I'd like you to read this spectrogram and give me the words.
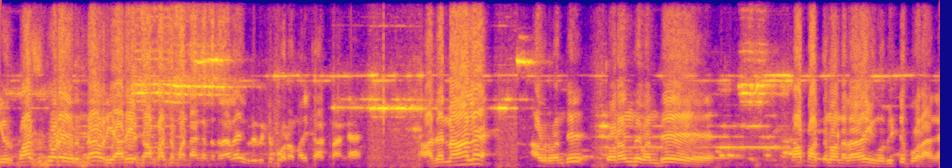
இவர் பாசத்தோட இருந்தா அவர் யாரையும் காப்பாற்ற மாட்டாங்கன்றதுனால இவர் விட்டு போற மாதிரி காட்டுறாங்க. அதனால அவர் வந்து தொடர்ந்து வந்து காப்பாற்றணுன்றதால இவங்க விட்டு போறாங்க.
